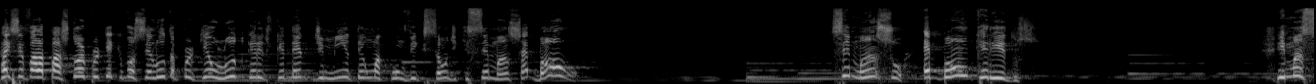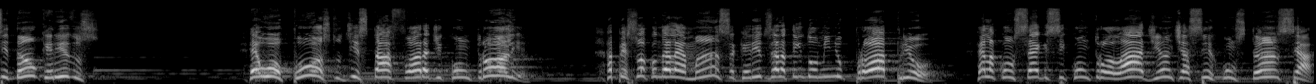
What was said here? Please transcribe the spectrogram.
Aí você fala, pastor, por que, que você luta? Porque eu luto, queridos, porque dentro de mim eu tenho uma convicção de que ser manso é bom. Ser manso é bom, queridos. E mansidão, queridos, é o oposto de estar fora de controle. A pessoa, quando ela é mansa, queridos, ela tem domínio próprio, ela consegue se controlar diante a circunstância.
